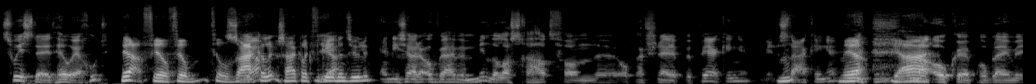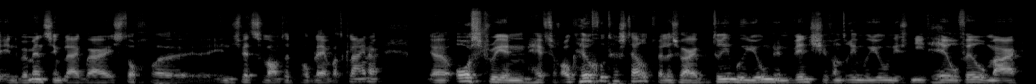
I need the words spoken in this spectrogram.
Swiss deed het heel erg goed. ja, veel, veel, veel zakelijk, zakelijk verkeer Ja. natuurlijk. En die zeiden ook, we hebben minder last gehad van eh, operationele beperkingen, minder Hm. stakingen. Ja, ja. Maar ook eh, problemen in de bemensing blijkbaar is toch eh, in Zwitserland het probleem wat kleiner. Austrian heeft zich ook heel goed hersteld. Weliswaar 3 miljoen, een winstje van 3 miljoen is niet heel veel, maar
